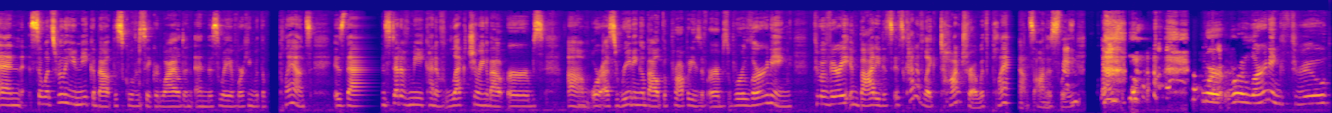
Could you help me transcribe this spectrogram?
And so, what's really unique about the School of the Sacred Wild and, and this way of working with the plants is that instead of me kind of lecturing about herbs um, or us reading about the properties of herbs, we're learning through a very embodied, it's, it's kind of like Tantra with plants, honestly. we're we're learning through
